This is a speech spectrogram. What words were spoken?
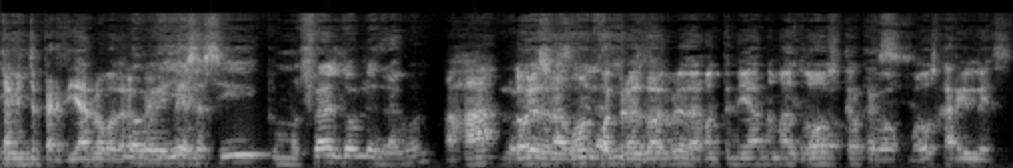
también te perdías luego de lo repente. Lo veías así, como si fuera el doble dragón. Ajá, doble dragón, pero el doble dragón tenía nomás dos, creo que dos, dos carriles.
